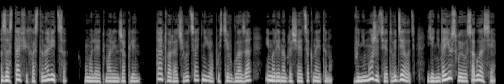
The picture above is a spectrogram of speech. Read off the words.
«Заставь их остановиться», — умоляет Марин Жаклин. Та отворачивается от нее, опустив глаза, и Марина обращается к Нейтану. «Вы не можете этого делать. Я не даю своего согласия».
